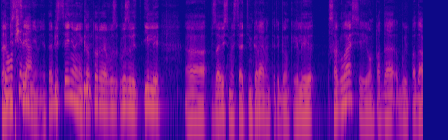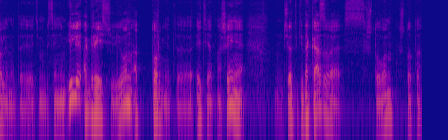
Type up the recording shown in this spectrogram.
Это ну, обесценивание. Вообще, да. Это обесценивание, которое вызовет или в зависимости от темперамента ребенка, или согласие, и он пода будет подавлен это, этим обесценением, или агрессию, и он отторгнет э, эти отношения, все-таки доказывая, что он что-то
